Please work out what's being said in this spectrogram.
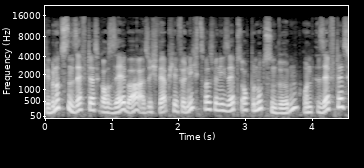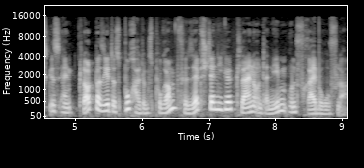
Wir benutzen Zefdesk auch selber, also ich werbe hier für nichts, was wir nicht selbst auch benutzen würden. Und Zefdesk ist ein cloudbasiertes Buchhaltungsprogramm für Selbstständige, kleine Unternehmen und Freiberufler.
